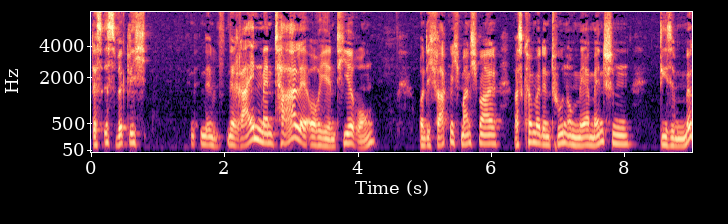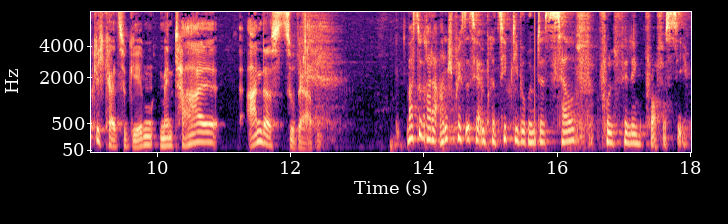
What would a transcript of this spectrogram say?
das ist wirklich eine, eine rein mentale Orientierung. Und ich frage mich manchmal, was können wir denn tun, um mehr Menschen diese Möglichkeit zu geben, mental anders zu werden? Was du gerade ansprichst, ist ja im Prinzip die berühmte Self-Fulfilling Prophecy.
